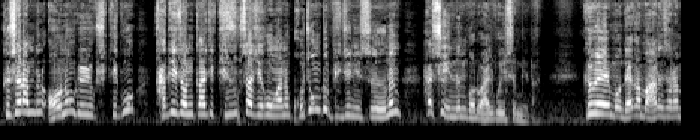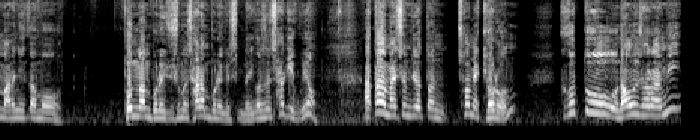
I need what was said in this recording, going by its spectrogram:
그 사람들 언어 교육시키고 가기 전까지 기숙사 제공하는 그 정도 비즈니스는 할 수 있는 거로 알고 있습니다. 그 외에 뭐 내가 뭐 아는 사람 많으니까 뭐 돈만 보내주시면 사람 보내겠습니다. 이것은 사기고요. 아까 말씀드렸던 처음에 결혼 그것도 나온 사람이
